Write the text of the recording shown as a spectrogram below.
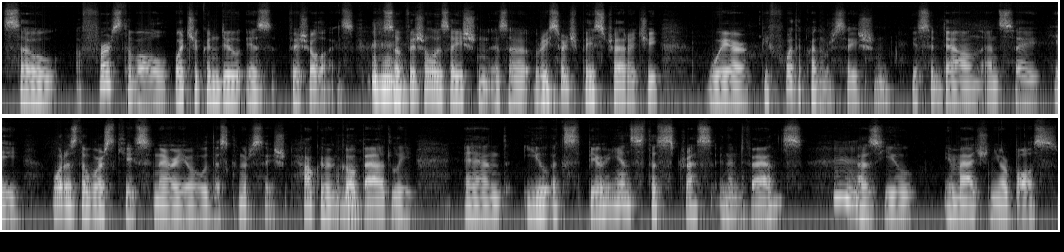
So, first of all, what you can do is visualize. Mm-hmm. So, visualization is a research based strategy where before the conversation, you sit down and say, hey, what is the worst case scenario with this conversation? How can it mm-hmm. go badly? And you experience the stress in advance mm. as you imagine your boss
